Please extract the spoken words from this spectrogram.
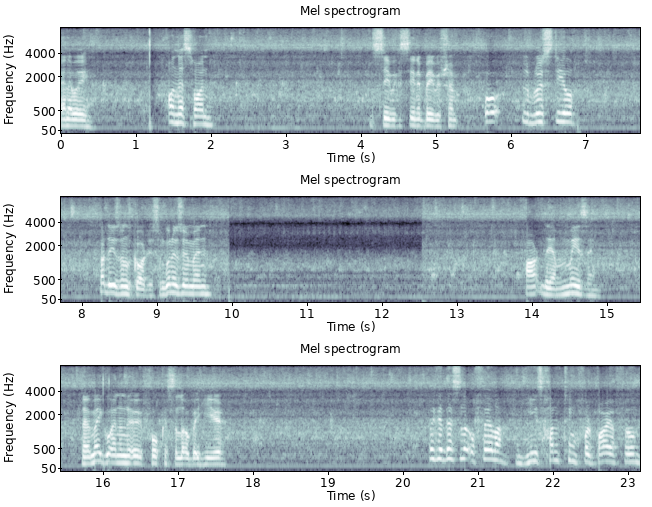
Anyway, on this one, let's see if we can see any baby shrimp. Oh, there's a blue steel. Are these ones gorgeous? I'm going to zoom in. Aren't they amazing? Now it might go in and out of focus a little bit here. Look at this little fella, and he's hunting for biofilm.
